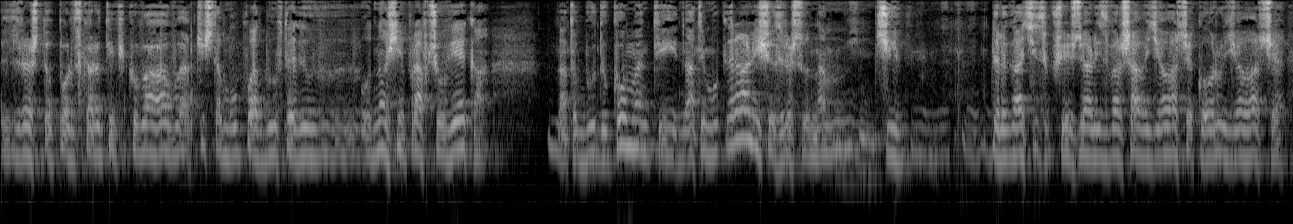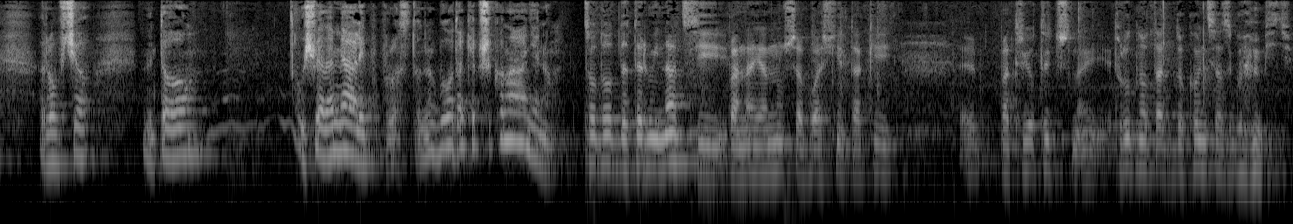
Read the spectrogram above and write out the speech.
Zresztą Polska ratyfikowała, jakiś tam układ był wtedy odnośnie praw człowieka. Na to był dokument i na tym opierali się zresztą nam ci delegaci, co przyjeżdżali z Warszawy, działacze KOR-u, działacze Robcio, to uświadamiali po prostu. No było takie przekonanie. No. Co do determinacji pana Janusza właśnie takiej patriotycznej. Trudno tak do końca zgłębić.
